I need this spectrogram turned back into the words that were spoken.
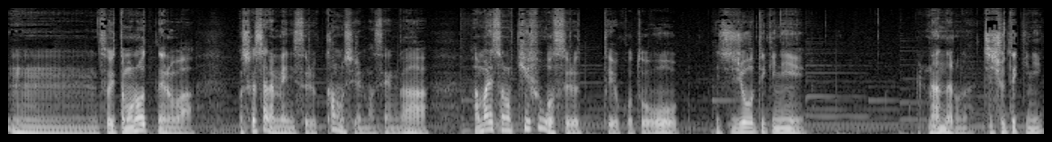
うんそういったものっていうのはもしかしたら目にするかもしれませんがあまりその寄付をするっていうことを日常的に何だろうな自主的に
